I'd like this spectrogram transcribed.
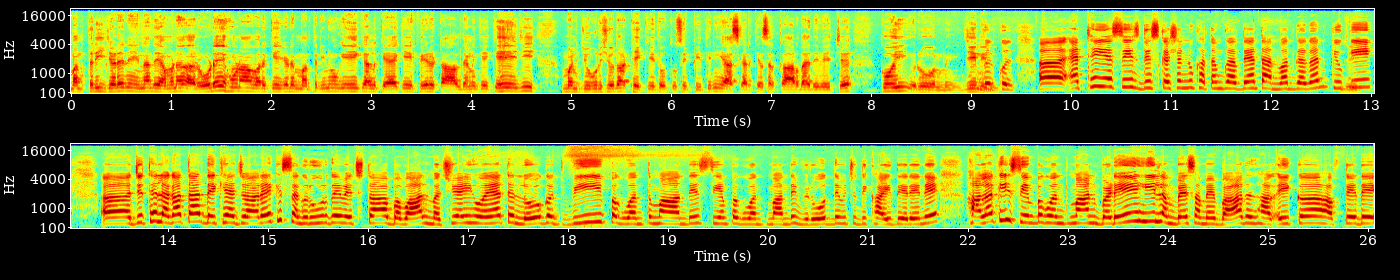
ਮੰਤਰੀ ਜਿਹੜੇ ਨੇ ਇਹਨਾਂ ਦੇ ਅਮਨ ਅਰੋੜੇ ਹੋਣਾ ਵਰਗੇ ਜਿਹੜੇ ਮੰਤਰੀ ਨੂੰ ਇਹ ਗੱਲ ਕਹਿ ਕੇ ਫਿਰ ਟਾਲ ਦੇਣਗੇ ਕਿ ਇਹ ਜੀ ਮਨਜ਼ੂਰਸ਼ੁਦਾ ਠੇਕੇ ਤੋਂ ਤੁਸੀਂ ਪੀਤੀ ਨਹੀਂ ਇਸ ਕਰਕੇ ਸਰਕਾਰ ਦਾ ਇਹਦੇ ਵਿੱਚ ਕੋਈ ਰੋਲ ਨਹੀਂ। ਜੀ ਨਹੀਂ। ਬਿਲਕੁਲ। ਇੱਥੇ ਹੀ ਅਸੀਂ ਇਸ ਡਿਸਕਸ਼ਨ ਨੂੰ ਖਤਮ ਕਰਦੇ ਹਾਂ। ਧੰਨਵਾਦ ਗਗਨ ਕਿਉਂਕਿ ਜਿੱਥੇ ਲਗਾਤਾਰ ਦੇਖਿਆ ਜਾ ਰਿਹਾ ਹੈ ਕਿ ਸੰਗਰੂਰ ਦੇ ਵਿੱਚ ਤਾਂ ਬਵਾਲ ਮਚਿਆ ਹੀ ਹੋਇਆ ਤੇ ਲੋਕ ਵੀ ਭਗਵੰਤ ਮਾਨ ਦੇ, ਸੀਐਮ ਭਗਵੰਤ ਮਾਨ ਦੇ ਵਿਰੋਧ ਦੇ ਵਿੱਚ ਦਿਖਾਈ ਦੇ ਰਹੇ ਨੇ। ਹਾਲਾਂਕਿ ਸੀਐਮ ਭਗਵੰਤ ਮਾਨ ਬੜੇ ਹੀ ਲੰਬੇ ਸਮੇਂ ਬਾਅਦ ਇੱਕ ਹਫ਼ਤੇ ਦੇ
